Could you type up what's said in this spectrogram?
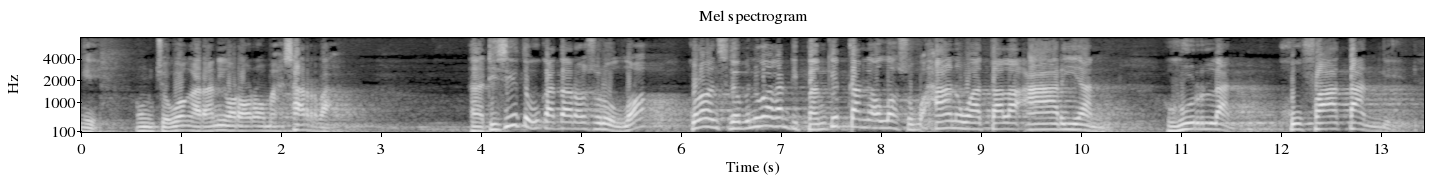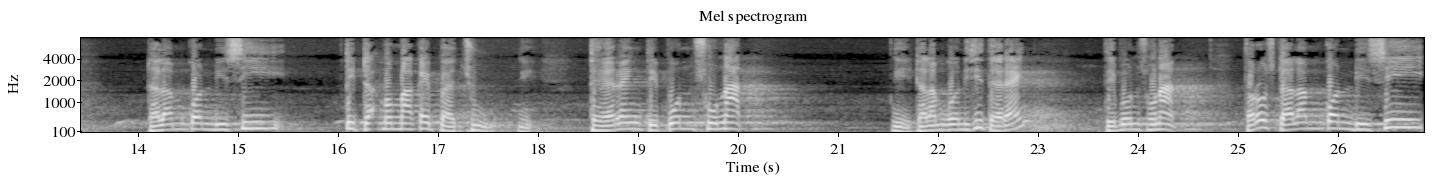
Nggih, wong Jawa ngarani ora-ora mahsyar, Pak. Nah, di situ kata Rasulullah, kulawan sedoyo akan dibangkitkan oleh Allah Subhanahu wa taala arian, hurlan, khufatan nggih. Dalam kondisi tidak memakai baju nggih dereng dipun sunat. Nih, dalam kondisi dereng dipun sunat. Terus dalam kondisi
